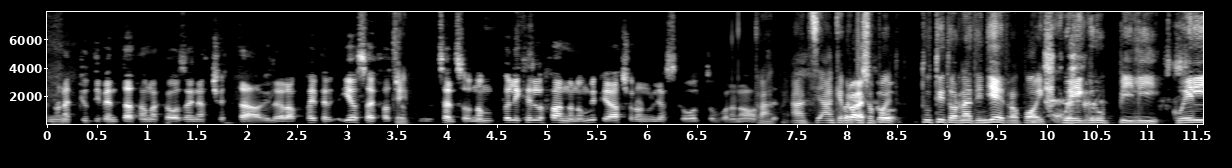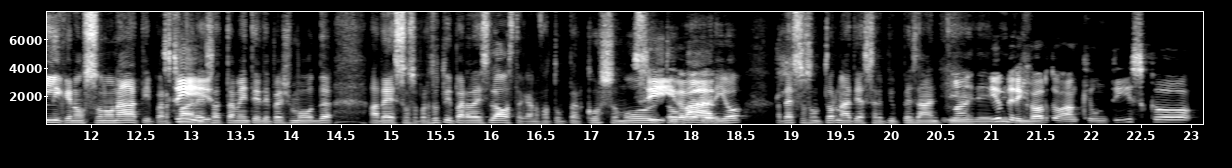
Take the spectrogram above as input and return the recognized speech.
non è più diventata una cosa inaccettabile. Allora, poi per... io sai, faccio, sì. nel senso, non, quelli che lo fanno non mi piacciono, non li ascolto, buonanotte. Tranquilli. Anzi, anche Però perché ecco... sono poi tutti tornati indietro, poi quei gruppi lì, quelli che non sono nati per fare esattamente Depeche Mode, adesso soprattutto i Paradise Lost che hanno fatto un percorso percorso sì, vario, adesso sono tornati a essere più pesanti. Ma dei, io dei mi primi. ricordo anche un disco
